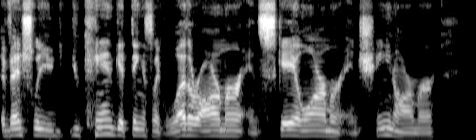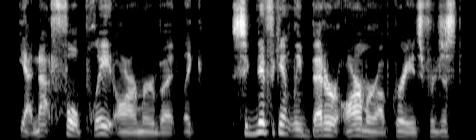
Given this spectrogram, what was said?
eventually you, you can get things like leather armor and scale armor and chain armor. Yeah, not full plate armor, but like significantly better armor upgrades for just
